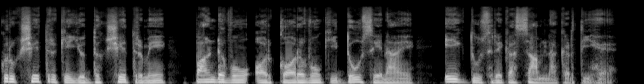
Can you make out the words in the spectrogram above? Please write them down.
कुरुक्षेत्र के युद्ध क्षेत्र में पांडवों और कौरवों की दो सेनाएँ एक दूसरे का सामना करती हैं।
